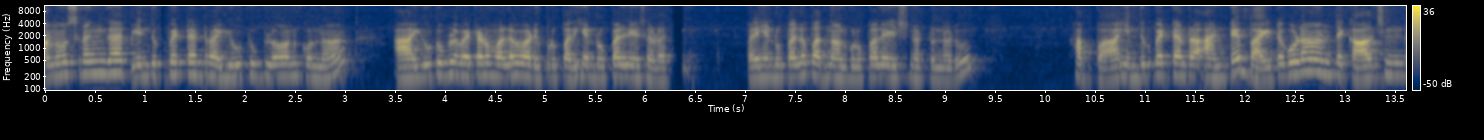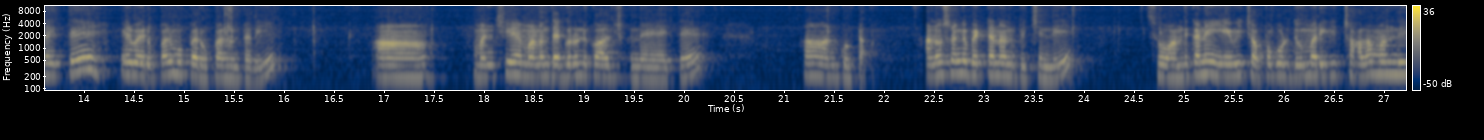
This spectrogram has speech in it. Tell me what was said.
అనవసరంగా ఎందుకు పెట్టాడు యూట్యూబ్లో అనుకున్నా. ఆ యూట్యూబ్లో పెట్టడం వల్ల వాడు ఇప్పుడు పదిహేను రూపాయలు చేశాడు అది. పదిహేను రూపాయలు పద్నాలుగు రూపాయలు వేసినట్టున్నాడు. అబ్బా ఎందుకు పెట్టాను అంటే బయట కూడా అంతే కాల్చిందైతే ఇరవై రూపాయలు ముప్పై రూపాయలు ఉంటుంది. మంచిగా మనం దగ్గరుండి కాల్చుకునే అయితే అనుకుంటా. అనవసరంగా పెట్టాను అనిపించింది సో అందుకనే ఏవి చెప్పకూడదు. మరి చాలామంది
